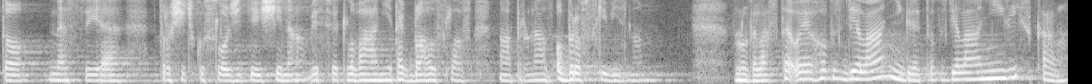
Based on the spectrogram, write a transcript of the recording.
to dnes je trošičku složitější na vysvětlování, tak Blahoslav má pro nás obrovský význam. Mluvila jste o jeho vzdělání, kde to vzdělání získal?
